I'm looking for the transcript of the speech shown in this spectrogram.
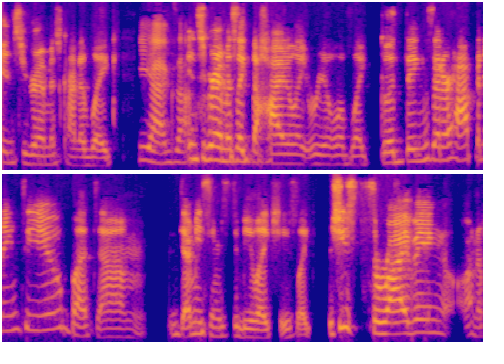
Instagram is kind of like yeah, exactly. Instagram is like the highlight reel of like good things that are happening to you, but um Demi seems to be like she's like she's thriving on a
